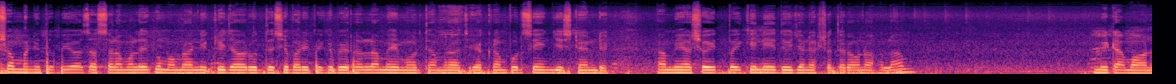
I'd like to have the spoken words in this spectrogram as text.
সম্মানিত বিওয়াস আসসালামু আলাইকুম। আমরা নিকলি যাওয়ার উদ্দেশ্যে বাড়ি থেকে বের হলাম। এই মুহূর্তে আমরা আছি একরামপুর সিএনজি স্ট্যান্ডে আমি আর শহীদ ভাইকে নিয়ে দুইজন একসাথে রওনা হলাম মিটামন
